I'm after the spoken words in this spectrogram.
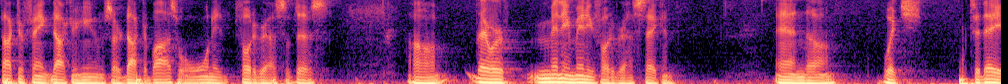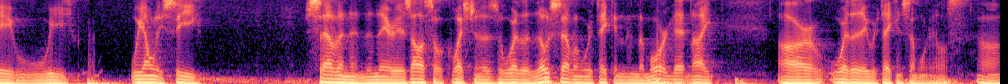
Dr. Finck, Dr. Humes, or Dr. Boswell wanted photographs of this. Um, there were many, many photographs taken, and um, which today we we only see seven, and then there is also a question as to whether those seven were taken in the morgue that night or whether they were taken somewhere else. Uh,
